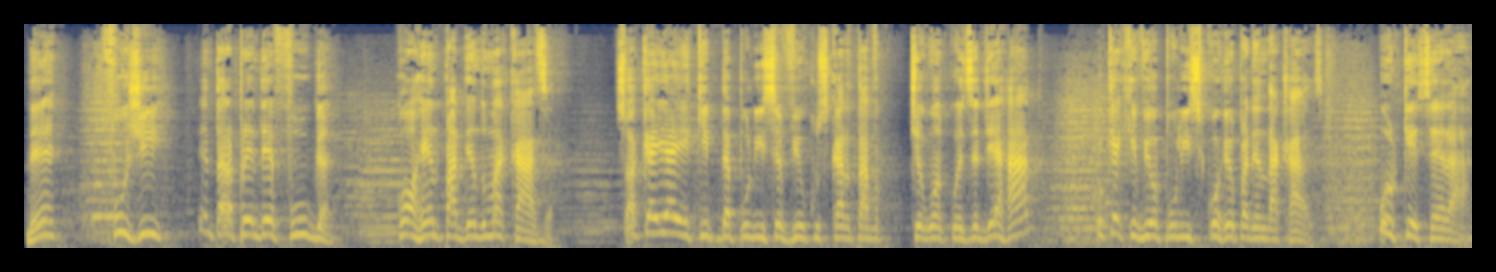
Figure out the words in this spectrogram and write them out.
né, fugir, tentaram prender fuga, correndo para dentro de uma casa. Só que aí a equipe da polícia viu que os caras estavam tinha alguma coisa de errado. Por que que viu a polícia e correu para dentro da casa? Por que será?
